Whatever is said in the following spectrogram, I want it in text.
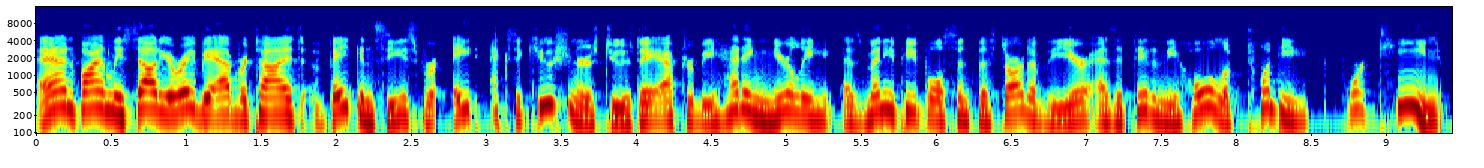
And finally, Saudi Arabia advertised vacancies for eight executioners Tuesday after beheading nearly as many people since the start of the year as it did in the whole of 2014,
